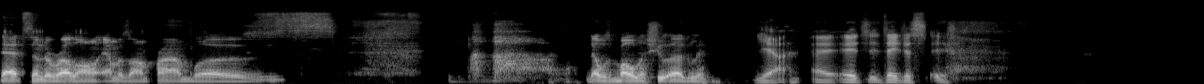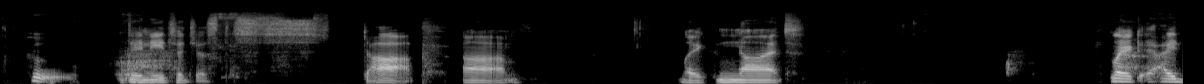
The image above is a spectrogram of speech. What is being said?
that Cinderella on Amazon Prime was that was bowl and shoe ugly. Yeah. It's they just Who? they need to just stop. Um like not like I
